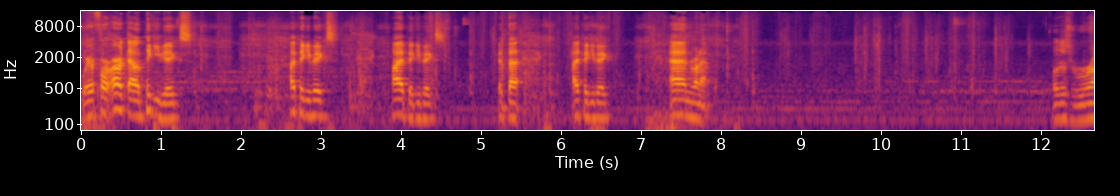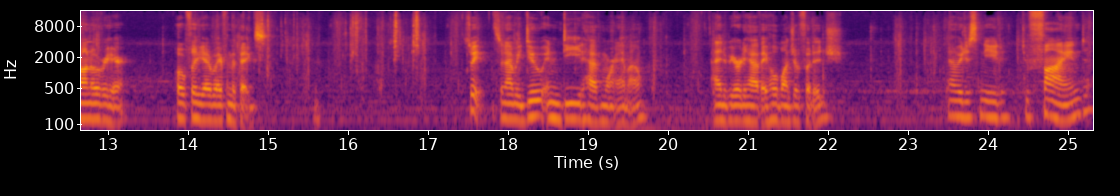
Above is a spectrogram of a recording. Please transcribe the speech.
Wherefore art thou, piggy pigs? Hi, piggy pigs. Hi, piggy pigs. Get that. Hi, piggy pig. And run out. We'll just run over here. Hopefully get away from the pigs. Sweet. So now we do indeed have more ammo. And we already have a whole bunch of footage. Now we just need to find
